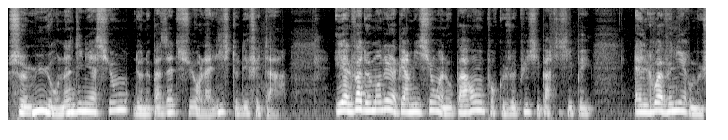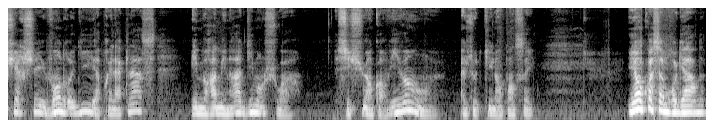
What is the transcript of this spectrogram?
se mue en indignation de ne pas être sur la liste des fêtards. Et elle va demander la permission à nos parents pour que je puisse y participer. Elle doit venir me chercher vendredi après la classe et me ramènera dimanche soir. Si je suis encore vivant, ajoute-t-il en pensée. Et en quoi ça me regarde?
